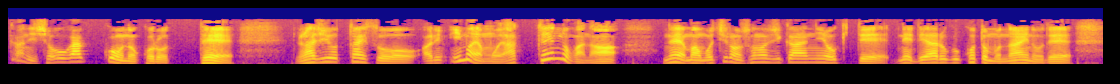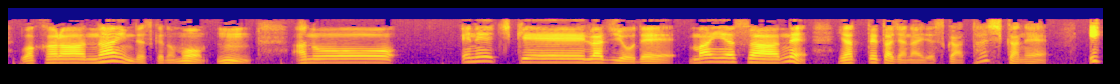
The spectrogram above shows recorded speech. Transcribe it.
かに小学校の頃って、ラジオ体操、あれ、今やもうやってんのかな？ね、まあもちろんその時間に起きて、ね、出歩くこともないので、わからないんですけども、うん。あのー NHK ラジオで毎朝ね、やってたじゃないですか。確かね、一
